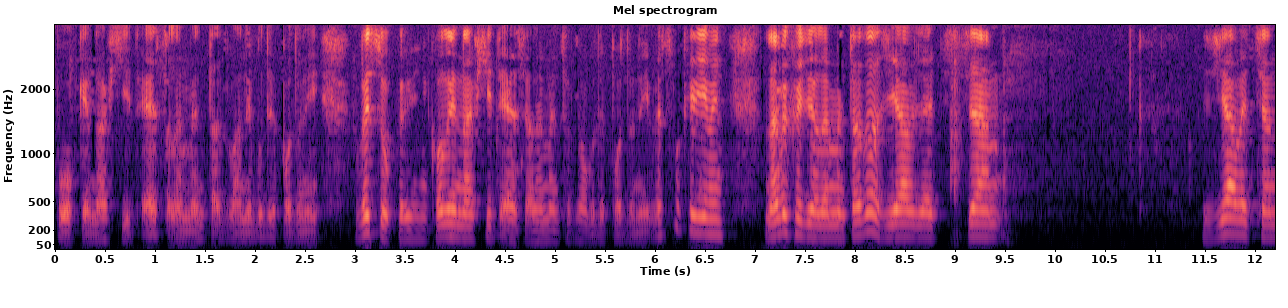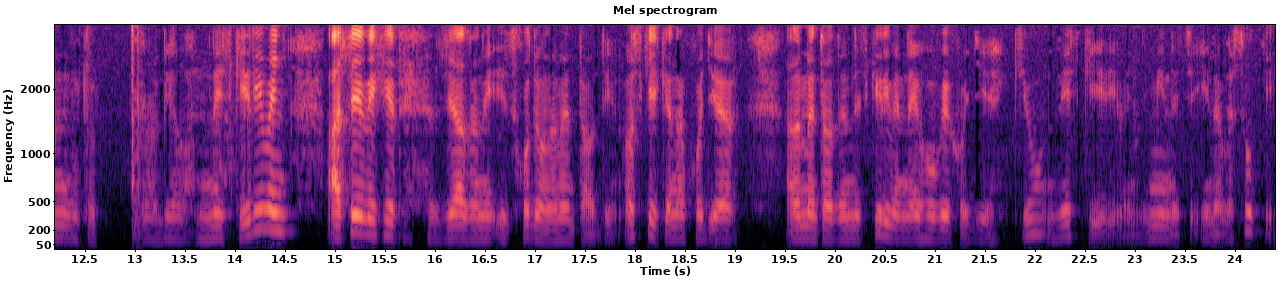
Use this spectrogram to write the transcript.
поки на вхід S елемента 2 не буде поданий високий рівень. Коли на вхід S елемента 2 буде поданий високий рівень, на виході елемента 2 з'являться з'явиться ну, тут пробіл низький рівень, а цей вихід зв'язаний із входом елемента 1. Оскільки на вході R елемента 1 низький рівень, на його виході Q низький рівень. Зміниться і на високий,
